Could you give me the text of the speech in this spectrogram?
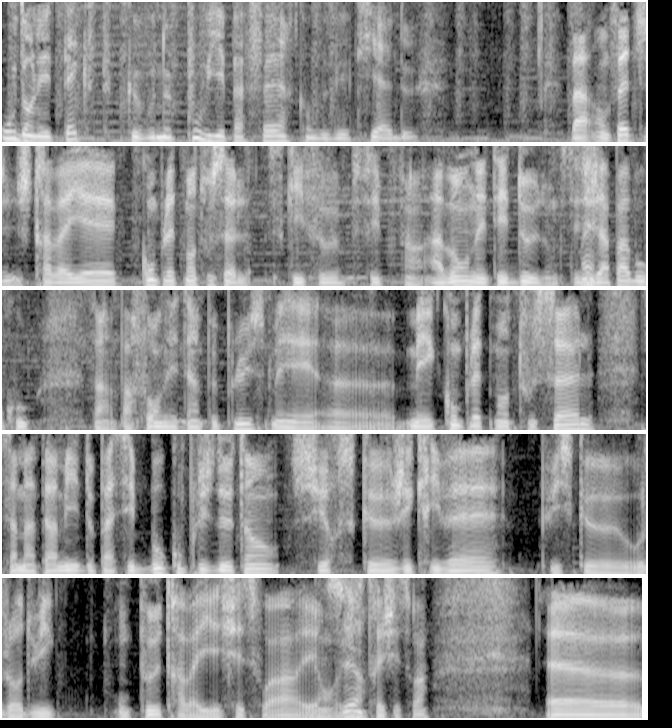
ou dans les textes que vous ne pouviez pas faire quand vous étiez à deux? Bah, en fait, je, travaillais complètement tout seul. Ce qui fait, enfin, avant, on était deux, donc c'est déjà pas beaucoup. Enfin, parfois, on était un peu plus, mais euh, mais complètement tout seul, ça m'a permis de passer beaucoup plus de temps sur ce que j'écrivais, puisque aujourd'hui, on peut travailler chez soi et enregistrer chez soi. Euh,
